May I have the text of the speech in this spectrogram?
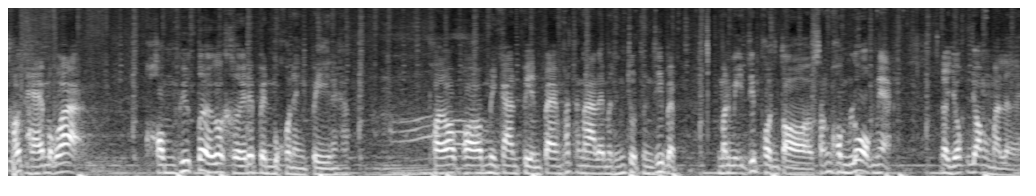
เขาแถมบอกว่าคอมพิวเตอร์ก็เคยได้เป็นบุคคลแห่งปีนะครับพ อพอมีการเปลี่ยนแปลงพัฒนาอะไรมาถึงจุดหนึ่งที่แบบมันมีอิทธิพลต่อสังคมโลกเนี่ยก็ยกย่องมาเลย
